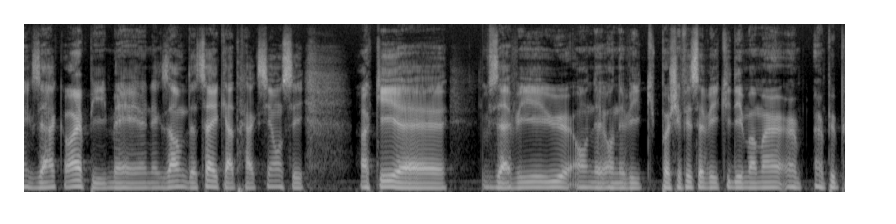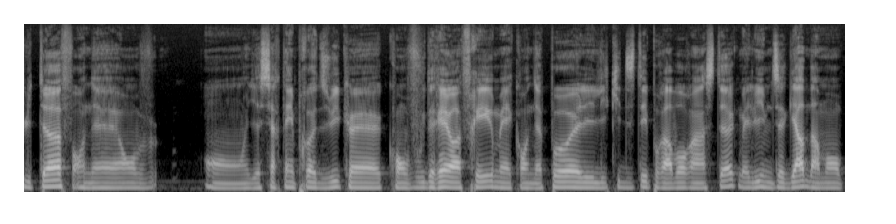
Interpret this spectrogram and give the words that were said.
Exact. Ouais, puis mais un exemple de ça avec Attraction, c'est OK, euh, vous avez eu, on a, on a vécu, a vécu des moments un, peu plus tough. On il y a certains produits qu'on voudrait offrir, mais qu'on n'a pas les liquidités pour avoir en stock. Mais lui, il me dit Regarde, dans mon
